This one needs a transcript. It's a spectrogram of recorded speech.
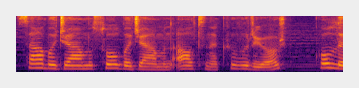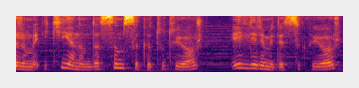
sağ bacağımı sol bacağımın altına kıvırıyor, kollarımı iki yanımda sımsıkı tutuyor, ellerimi de sıkıyor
